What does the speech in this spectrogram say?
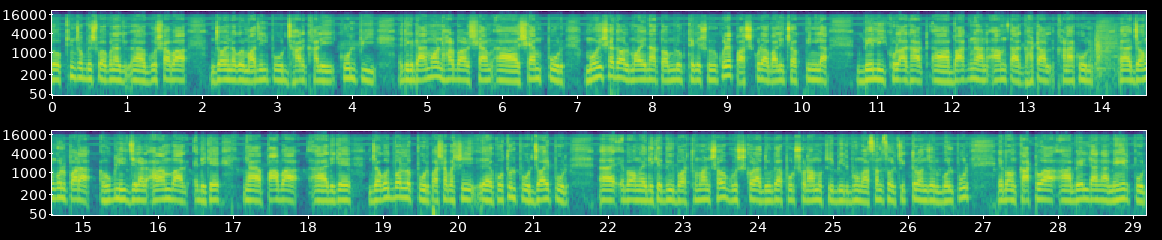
দক্ষিণ চব্বিশ পরগনা গোসাবা, জয়নগর, মাজিলপুর, ঝাড়খালি, কুলপি, এদিকে ডায়মন্ড হারবার, শ্যাম শ্যামপুর, মহিষাদল, ময়না, তমলুক থেকে শুরু করে পাঁশকুড়া, বালিচক, পিংলা, বেলি, কোলাঘাট বাগনান, আমতা, ঘাটাল, খানাকুল জঙ্গলপাড়া, হুগলি জেলার আরামবাগ, এদিকে পাবা এদিকে জগৎবল্লভপুর, পাশাপাশি কতুলপুর, জয়পুর এবং এদিকে দুই বর্ধমান সহ ঘুষকরা দুর্গাপুর, সোনামুখী, বীরভূম, আসানসোল, চিত্তরঞ্জন, বোলপুর এবং কাটোয়া বেলডাঙ্গা, মেহেরপুর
